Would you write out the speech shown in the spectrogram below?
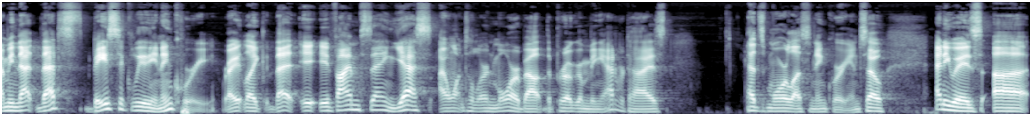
I mean that that's basically an inquiry, right? Like that if I'm saying yes, I want to learn more about the program being advertised, that's more or less an inquiry. And so, anyways, uh,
